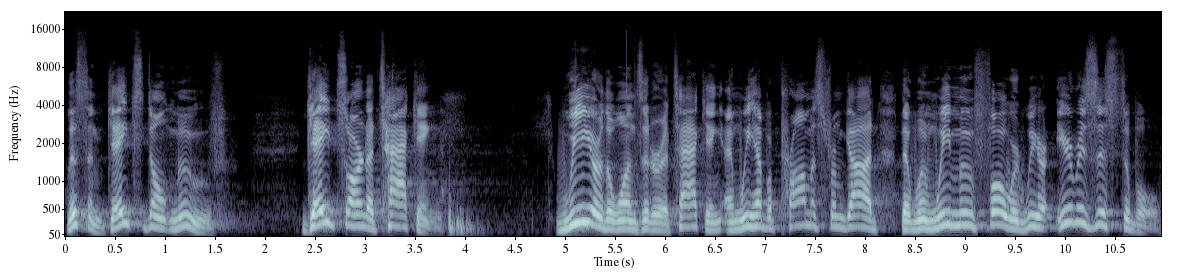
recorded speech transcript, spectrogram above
Listen, gates don't move, gates aren't attacking. We are the ones that are attacking, and we have a promise from God that when we move forward, we are irresistible.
